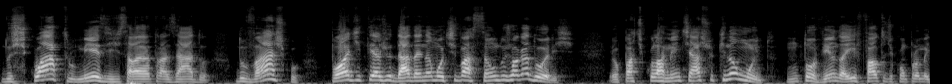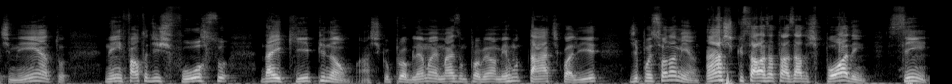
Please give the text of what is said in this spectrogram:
dos quatro meses de salário atrasado do Vasco pode ter ajudado aí na motivação dos jogadores. Eu particularmente acho que não muito. Não estou vendo aí falta de comprometimento, nem falta de esforço da equipe, não. Acho que o problema é mais um problema mesmo tático ali de posicionamento. Acho que os salários atrasados podem, sim,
